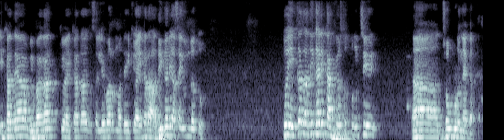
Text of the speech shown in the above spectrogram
एखाद्या विभागात किंवा एखादा जसं लेबरमध्ये किंवा एखादा अधिकारी असा येऊन जातो. तो एकच अधिकारी काफी असतो तुमची झोप उडवण्याकरता.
